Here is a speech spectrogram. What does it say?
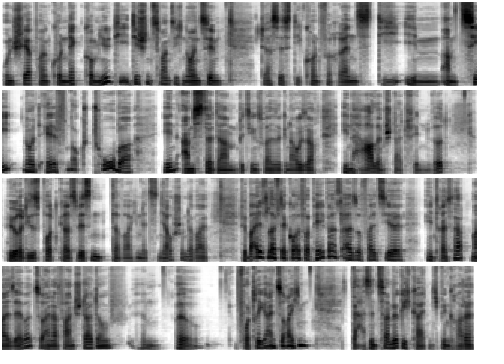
und SharePoint Connect Community Edition 2019. Das ist die Konferenz, die im, am 10. und 11. Oktober in Amsterdam, beziehungsweise genau gesagt in Harlem stattfinden wird. Hörer dieses Podcasts wissen, da war ich im letzten Jahr auch schon dabei. Für beides läuft der Call for Papers, also falls ihr Interesse habt, mal selber zu einer Veranstaltung ähm, äh, Vorträge einzureichen, da sind zwei Möglichkeiten. Ich bin gerade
